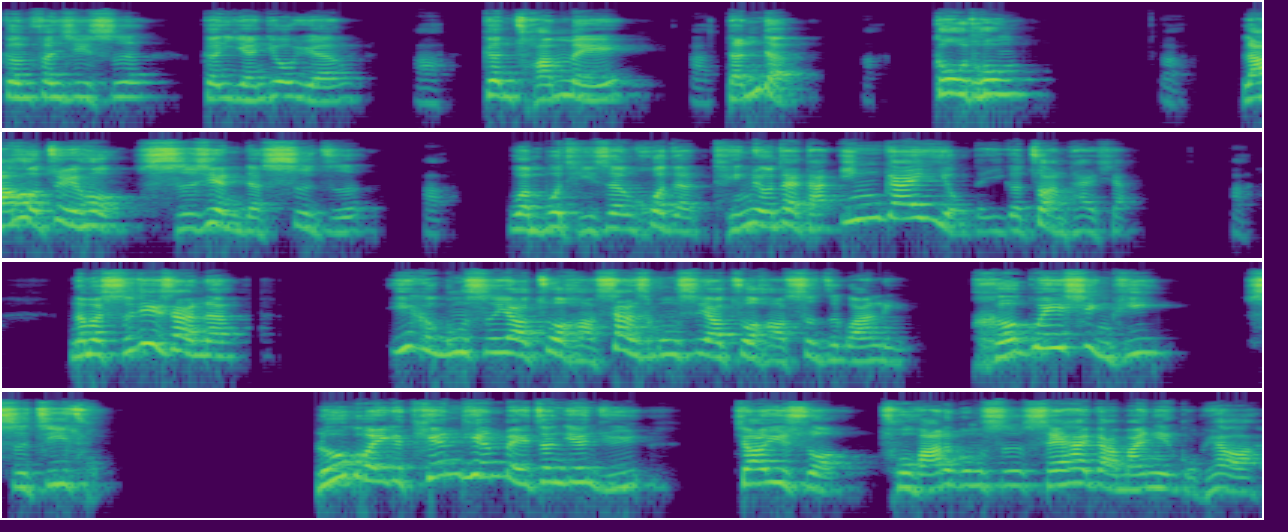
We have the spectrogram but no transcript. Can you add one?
跟分析师、跟研究员啊、跟传媒啊等等啊沟通啊，然后最后实现你的市值啊稳步提升，或者停留在它应该有的一个状态下啊。那么实际上呢，一个公司要做好上市公司要做好市值管理，合规信批是基础。如果一个天天被证监局、交易所处罚的公司，谁还敢买你的股票啊？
